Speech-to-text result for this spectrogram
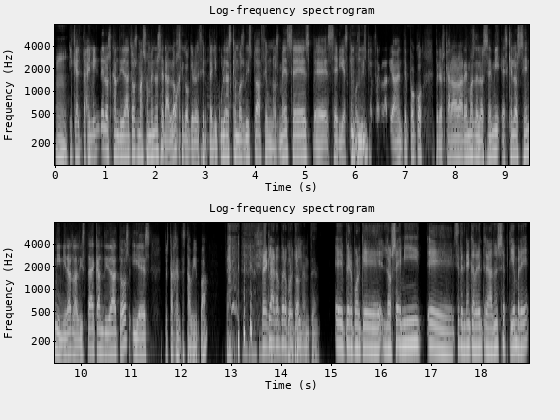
Mm. Y que el timing de los candidatos más o menos era lógico, quiero decir, películas que hemos visto hace unos meses, eh, series que hemos visto hace relativamente poco, pero es que ahora hablaremos de los semi, es que los semi, miras la lista de candidatos y es, "¿Pero esta gente está viva. Venga. Claro, pero porque, Totalmente. Eh, pero porque los Emmy eh, se tendrían que haber entregado en septiembre,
